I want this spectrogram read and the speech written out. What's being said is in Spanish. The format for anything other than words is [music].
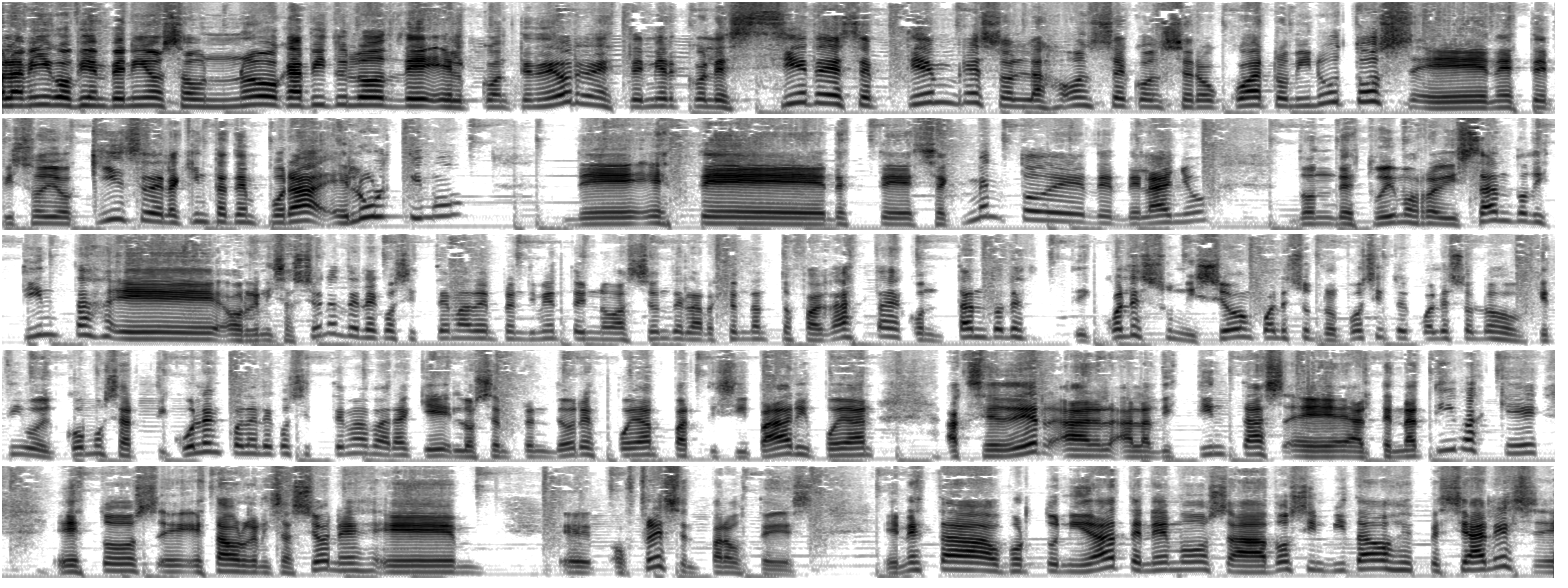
Hola amigos, bienvenidos a un nuevo capítulo de El Contenedor en este miércoles 7 de septiembre, son las 11.04 minutos, en este episodio 15 de la quinta temporada, el último de este, de este segmento del año donde estuvimos revisando distintas eh, organizaciones del ecosistema de emprendimiento e innovación de la región de Antofagasta, contándoles cuál es su misión, cuál es su propósito y cuáles son los objetivos y cómo se articulan con el ecosistema para que los emprendedores puedan participar y puedan acceder a, las distintas eh, alternativas que estos, eh, estas organizaciones ofrecen para ustedes. En esta oportunidad tenemos a dos invitados especiales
